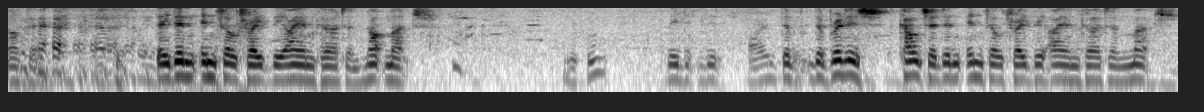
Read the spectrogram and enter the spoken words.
Okay. they didn't infiltrate the Iron Curtain, not much. They, di- di- the, the British culture didn't infiltrate the Iron Curtain much.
